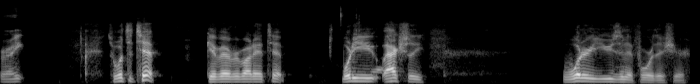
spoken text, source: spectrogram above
Right. So what's a tip? Give everybody a tip. What do you actually what are you using it for this year?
